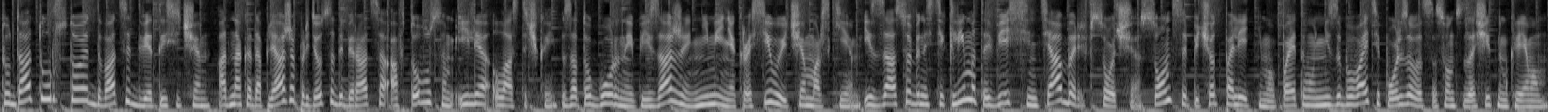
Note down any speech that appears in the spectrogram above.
Туда тур стоит 22 тысячи. Однако до пляжа придется добираться автобусом или ласточкой. Зато горные пейзажи не менее красивые, чем морские. Из-за особенностей климата весь сентябрь в Сочи солнце печет по-летнему, поэтому не забывайте пользоваться солнцезащитным кремом.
